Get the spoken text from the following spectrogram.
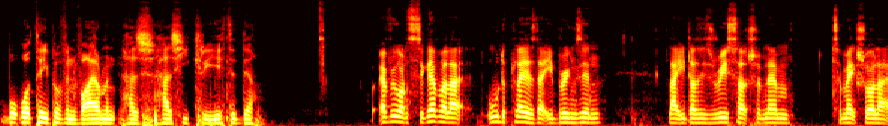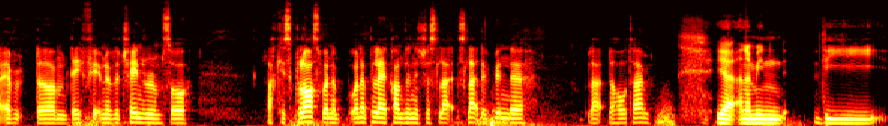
what, what type of environment has has he created there? everyone's together. Like all the players that he brings in, like he does his research on them to make sure like every, um, they fit into the change room. So like his class when a, when a player comes in, it's just like it's like they've been there like the whole time. Yeah, and I mean the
